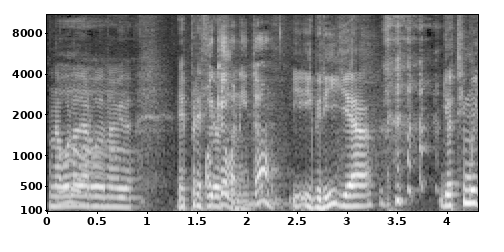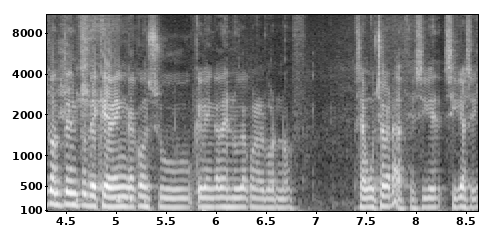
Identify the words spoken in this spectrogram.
Una bola de árbol de Oh. Navidad. Es ¡Uy, precioso. qué bonito! Y, y brilla. Yo estoy muy contento de que venga con su. que venga desnuda con albornoz. O sea, muchas gracias, sigue, sigue así.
